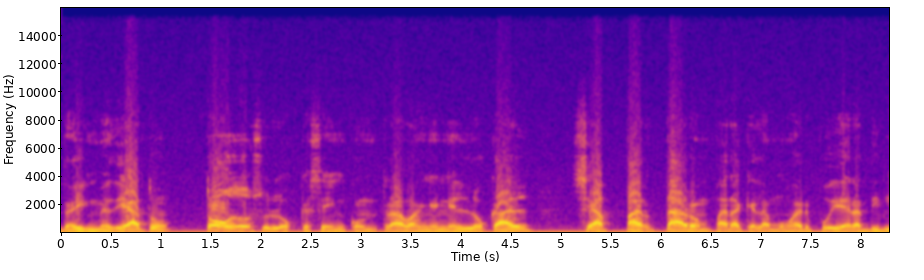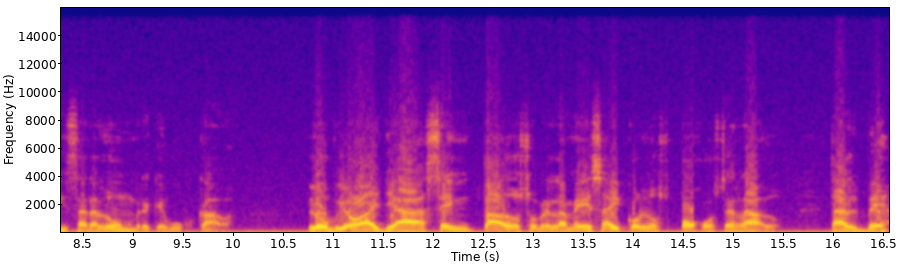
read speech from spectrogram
De inmediato, todos los que se encontraban en el local se apartaron para que la mujer pudiera divisar al hombre que buscaba. Lo vio allá sentado sobre la mesa y con los ojos cerrados, tal vez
